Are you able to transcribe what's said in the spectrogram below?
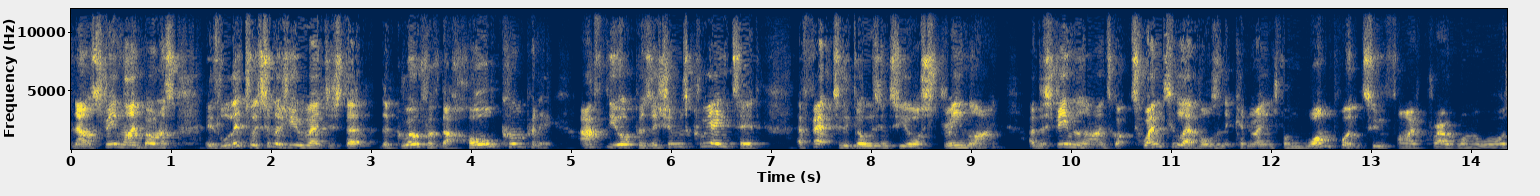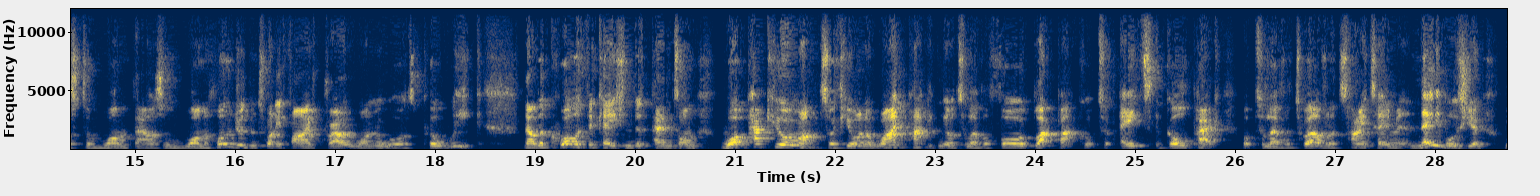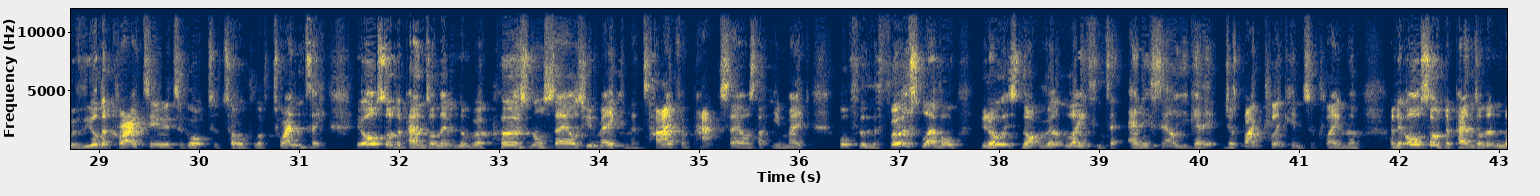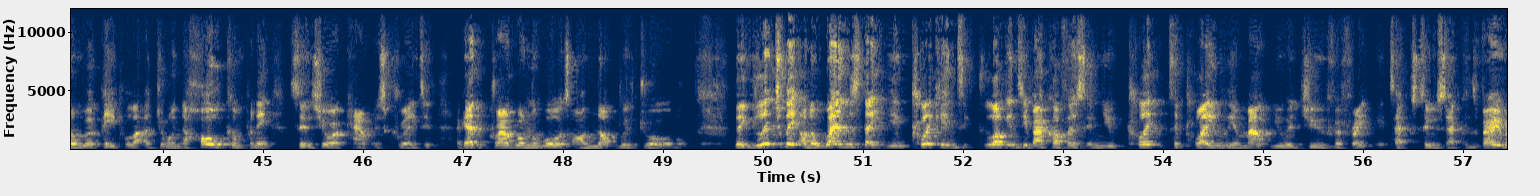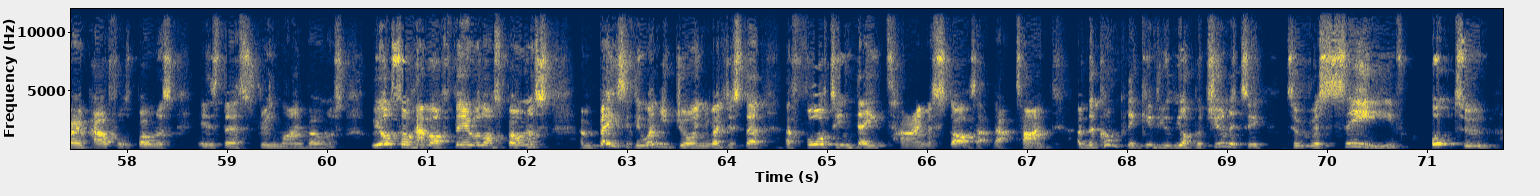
Now, Streamline bonus is literally as soon as you register, the growth of the whole company after your position was created effectively goes into your Streamline. And the Streamline's got 20 levels and it can range from 1.25 Crowd One awards to 1,125 Crowd One awards per week. Now the qualification depends on what pack you're on. So if you're on a white pack, you can go to level four, a black pack up to eight, a gold pack up to level 12, and a titanium it enables you with the other criteria to go up to a total of 20. It also depends on the number of personal sales you make and the type of pack sales that you make. But for the first level, you know, it's not relating to any sale. You get it just by clicking to claim them. And it also depends on the number of people that have joined the whole company since your account is created. Again, Crowd One Awards are not with withdrawable. They literally on a Wednesday, you click into log into your back office and you click to claim the amount you were due for freight. It takes two seconds. Very, very powerful bonus is their streamline bonus. We also have our fear of loss bonus. And basically when you join, you register, a 14 day timer starts at that time. And the company gives you the opportunity to receive up to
